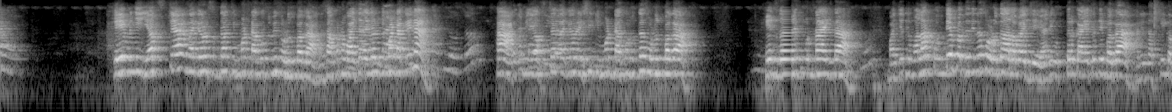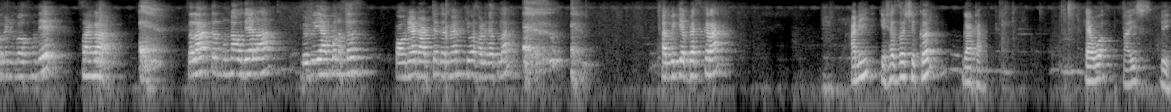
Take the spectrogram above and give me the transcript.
हे म्हणजे एक्स च्या जागेवर सुद्धा किंमत टाकून तुम्ही सोडून बघा. जसं आपण वायच्या जागेवर किंमत टाकली ना. हा तुम्ही एक्स च्या जागेवर याची किंमत टाकून सुद्धा सोडून बघा. हेच गणित पुन्हा एकदा. म्हणजे तुम्हाला कोणत्या पद्धतीने सोडवता आलं पाहिजे? आणि उत्तर काय येतं ते बघा. आणि नक्की कमेंट बॉक्समध्ये सांगा. चला तर पुन्हा उद्याला भेटूया आपण असंच पावणे आठ आठच्या दरम्यान किंवा साडेसातला. छानपैकी अभ्यास करा. आणि यशाचं शिखर गाठा. Have a nice day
